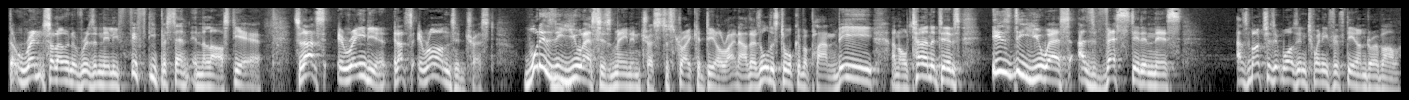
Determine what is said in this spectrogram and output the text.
that rents alone have risen nearly 50% in the last year. So that's Iranian, that's Iran's interest. What is the US's main interest to strike a deal right now? There's all this talk of a plan B and alternatives. Is the US as vested in this as much as it was in 2015 under Obama?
